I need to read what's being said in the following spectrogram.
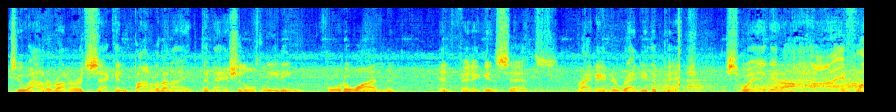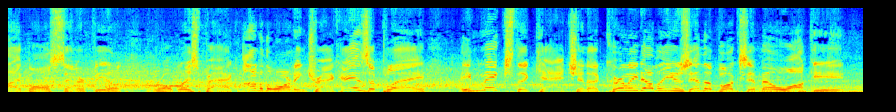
Two out, a runner at second, bottom of the ninth. The Nationals leading four to one. And Finnegan sets. Right-hander ready, the pitch. Swing and a high fly ball center field. Robles back onto the warning track. Has a play. He makes the catch and a curly W's in the books in Milwaukee.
